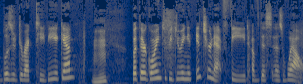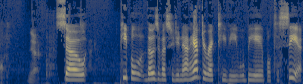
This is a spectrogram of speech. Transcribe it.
Blizzard Direct TV again, mm-hmm. but they're going to be doing an internet feed of this as well. Yeah. So people, those of us who do not have Direct TV, will be able to see it.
